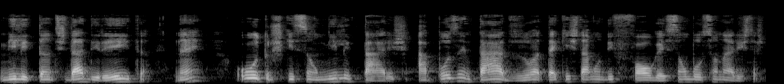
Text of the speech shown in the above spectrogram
militantes da direita, né? Outros que são militares aposentados ou até que estavam de folga e são bolsonaristas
